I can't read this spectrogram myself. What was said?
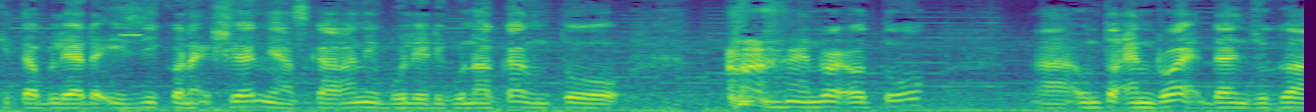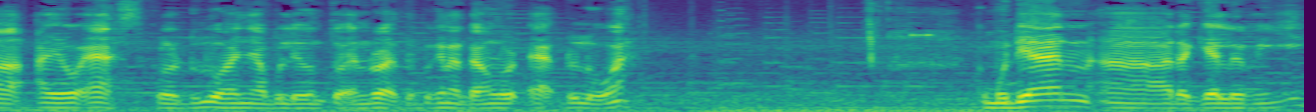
kita boleh ada easy connection yang sekarang ni boleh digunakan untuk Android Auto, uh, untuk Android dan juga iOS. Kalau dulu hanya boleh untuk Android, tapi kena download app dulu eh. Kemudian uh, ada gallery,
